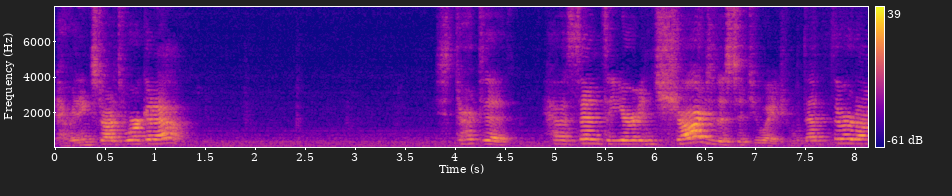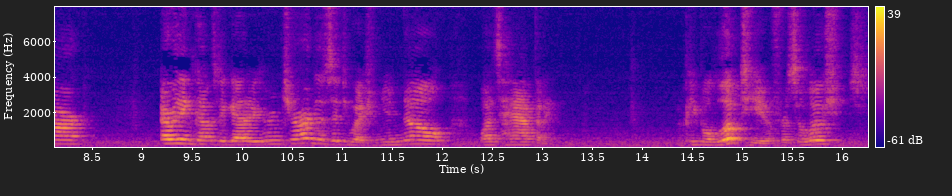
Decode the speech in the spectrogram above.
everything starts working out. You start to have a sense that you're in charge of the situation. With that third R, everything comes together. You're in charge of the situation. You know what's happening. People look to you for solutions.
